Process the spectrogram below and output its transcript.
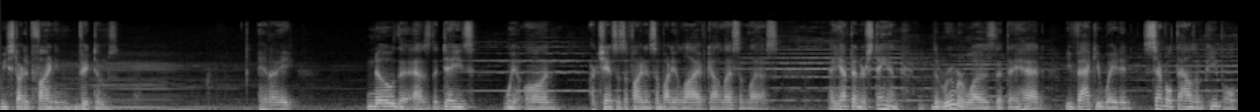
We started finding victims. And I know that as the days went on, our chances of finding somebody alive got less and less. Now you have to understand the rumor was that they had evacuated several thousand people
